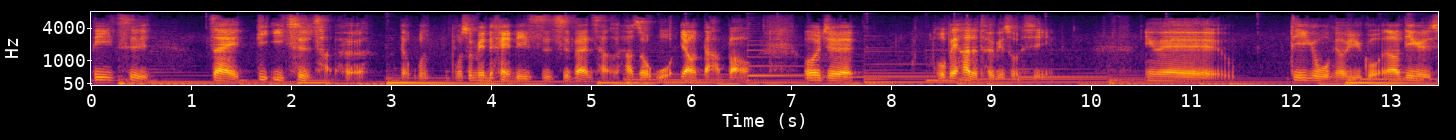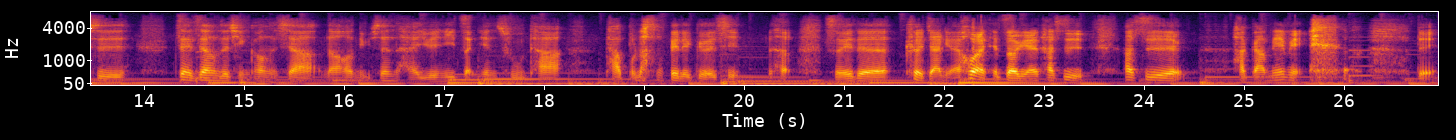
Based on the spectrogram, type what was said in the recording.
第一次在第一次场合，我我说面对第一次吃饭场合，他说我要打包，我觉得我被他的特别所吸引。因为第一个我没有遇过，然后第二个是在这样的情况下，然后女生还愿意展现出她她不浪费的个性，所谓的客家女孩，后来才知道原来她是她是哈嘎妹妹，对，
